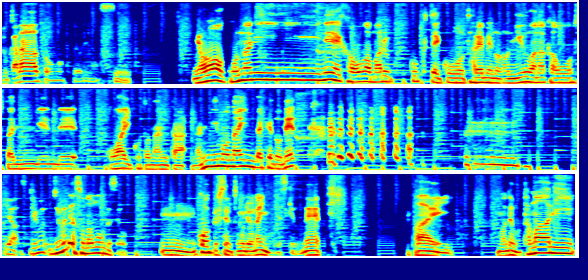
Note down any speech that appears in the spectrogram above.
のかなと思っております。いやー、こんなにね、顔が丸っこくて、こう、垂れ目の柔和な顔をした人間で、怖いことなんか何にもないんだけどね。いや、自分、自分ではそんなもんですよ。うん、怖くしてるつもりはないんですけどね。はい。まあでも、たまに、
